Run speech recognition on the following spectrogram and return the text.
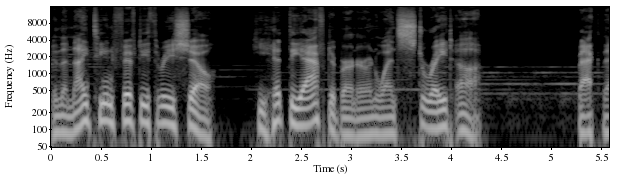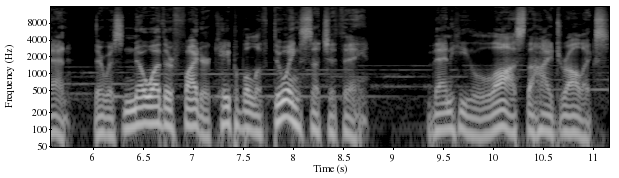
In the 1953 show, he hit the afterburner and went straight up. Back then, there was no other fighter capable of doing such a thing. Then he lost the hydraulics,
